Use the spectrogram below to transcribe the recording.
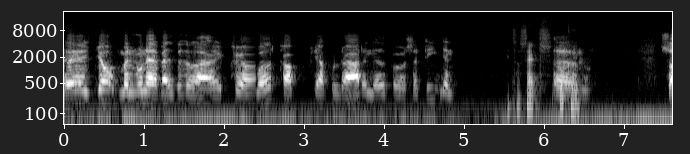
Øh, jo, men hun er valgt, det hedder, køre World Cup her på lørdag nede på Sardinien. Interessant, okay. Øh, så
